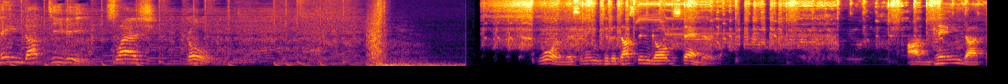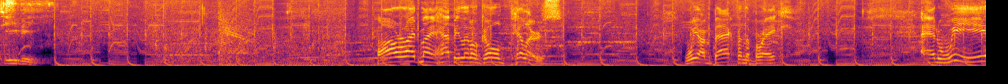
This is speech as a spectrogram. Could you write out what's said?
pain.tv slash gold. You're listening to the Dustin Gold Standard on pain.tv. All right, my happy little gold pillars. We are back from the break. And we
